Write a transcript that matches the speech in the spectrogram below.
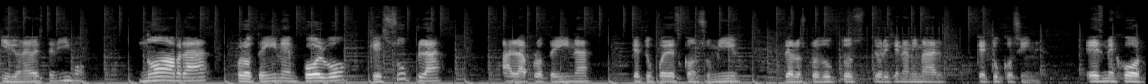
Y de una vez te digo, no habrá proteína en polvo que supla a la proteína que tú puedes consumir de los productos de origen animal que tú cocines. Es mejor.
